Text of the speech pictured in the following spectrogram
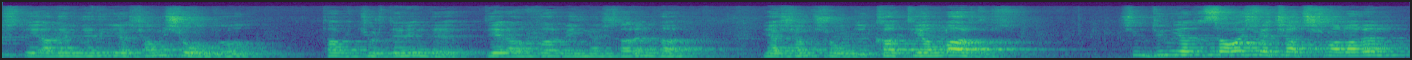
işte Alevilerin yaşamış olduğu, tabii Kürtlerin de diğer halklar ve inançların da yaşamış olduğu katliamlardır. Şimdi dünyada savaş ve çatışmaların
